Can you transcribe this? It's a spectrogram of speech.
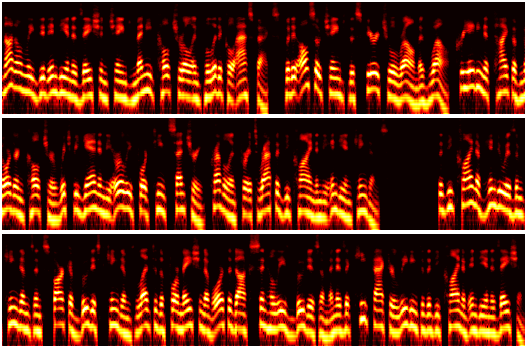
Not only did Indianization change many cultural and political aspects, but it also changed the spiritual realm as well, creating a type of northern culture which began in the early 14th century, prevalent for its rapid decline in the Indian kingdoms. The decline of Hinduism kingdoms and spark of Buddhist kingdoms led to the formation of orthodox Sinhalese Buddhism and is a key factor leading to the decline of Indianization.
